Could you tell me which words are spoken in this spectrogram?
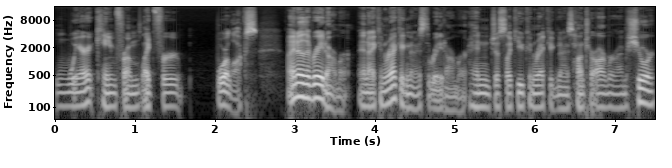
where it came from. Like for warlocks, I know the raid armor, and I can recognize the raid armor, and just like you can recognize hunter armor, I'm sure.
